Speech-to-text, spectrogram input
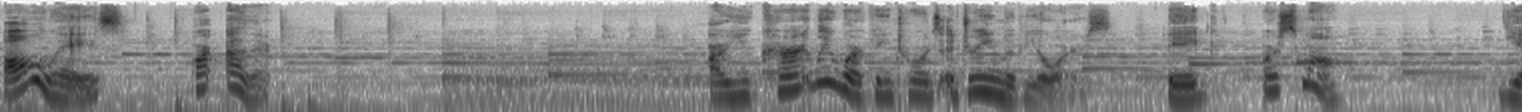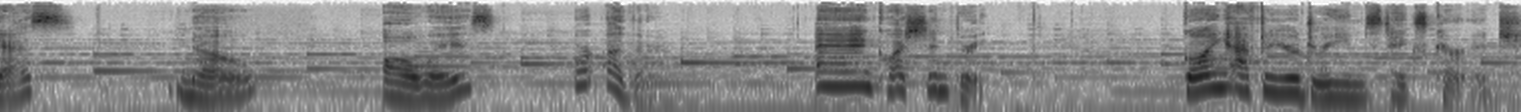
always, or other. Are you currently working towards a dream of yours, big or small? Yes, no, always, or other. And question three Going after your dreams takes courage.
